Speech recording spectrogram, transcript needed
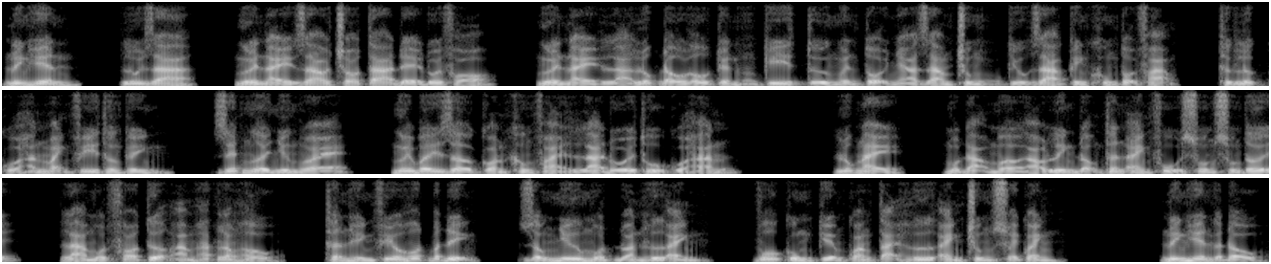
Ninh Hiên, lui ra, người này giao cho ta để đối phó, người này là lúc đầu Âu tuyển kỳ từ nguyên tội nhà giam trung cứu ra kinh khủng tội phạm, thực lực của hắn mạnh phi thường kình, giết người như ngóe, ngươi bây giờ còn không phải là đối thủ của hắn. Lúc này, một đạo mờ ảo linh động thân ảnh phủ xuống xuống tới, là một pho tượng ám hắc long hầu, thân hình phiêu hốt bất định, giống như một đoàn hư ảnh, vô cùng kiếm quang tại hư ảnh trung xoay quanh. Ninh Hiên gật đầu,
